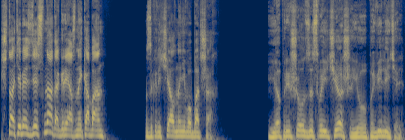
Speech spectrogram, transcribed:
«Что тебе здесь надо, грязный кабан?» — закричал на него Батшах. «Я пришел за своей чашей, о повелитель!»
